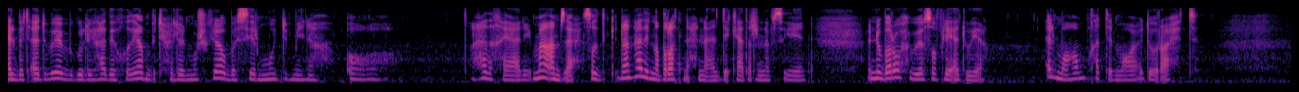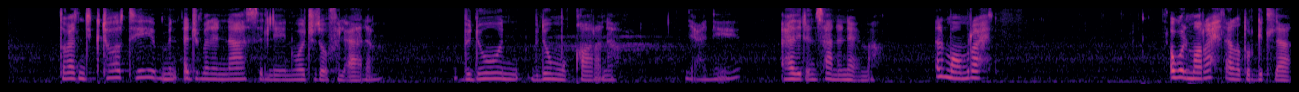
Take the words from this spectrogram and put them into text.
علبة أدوية بيقول لي هذه خذيها بتحل المشكلة وبصير مدمنة. أوه هذا خيالي. ما أمزح صدق. لأن هذه نظرتنا إحنا عند الدكاترة النفسيين. إنه بروح وبيوصف لي أدوية. المهم أخذت الموعد ورحت طبعا دكتورتي من أجمل الناس اللي انوجدوا في العالم. بدون بدون مقارنة. يعني هذه الإنسانة نعمة. المهم رحت. أول ما رحت على طول قلت له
